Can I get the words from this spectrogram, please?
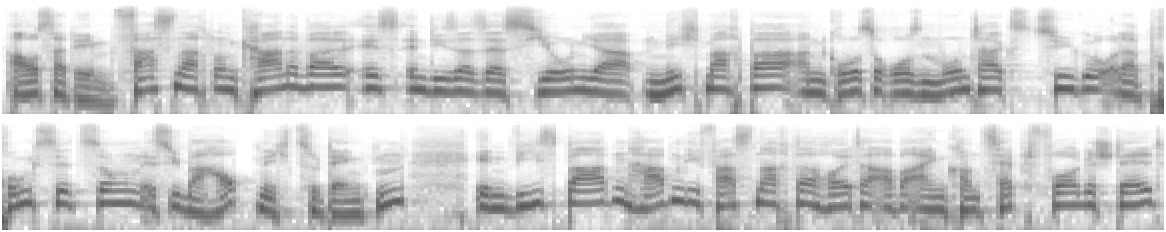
Außerdem, Fasnacht und Karneval ist in dieser Session ja nicht machbar. An große Rosenmontagszüge oder Prunksitzungen ist überhaupt nicht zu denken. In Wiesbaden haben die Fasnachter heute aber ein Konzept vorgestellt,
